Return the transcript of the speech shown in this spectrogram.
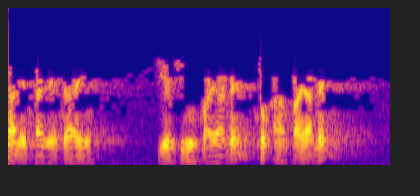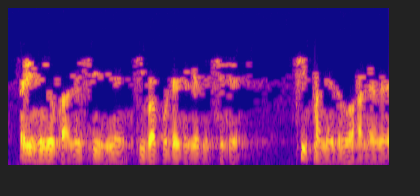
နားနဲ့ထားတဲ့အတိုင်းရည်ရှိမှုပါရမယ်သုံးအားပါရမယ်အဲ့ဒီမျိုးပါလို့ရှိရင်ဒီဘပုတ္တတကယ်ဖြစ်တဲ့ထိမှန်တဲ့သဘောဟာလည်းပဲ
